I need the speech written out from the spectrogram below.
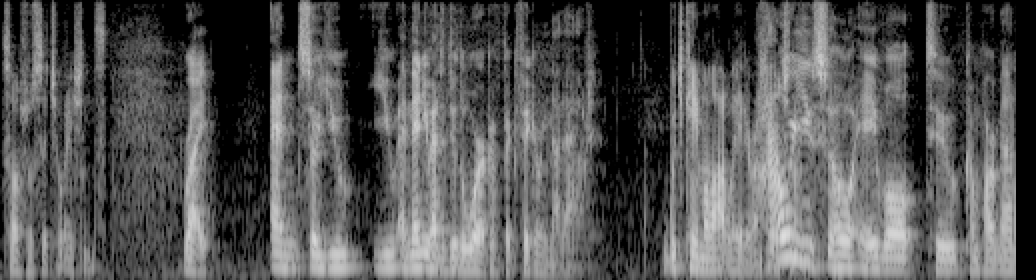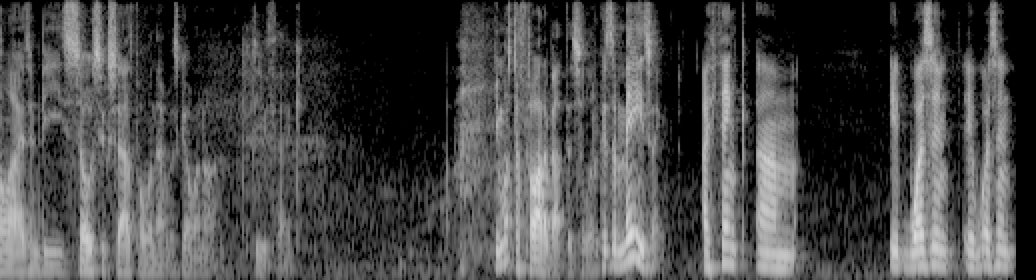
social situations. Right and so you you and then you had to do the work of figuring that out. Which came a lot later how were you so able to compartmentalize and be so successful when that was going on do you think? You must have thought about this a little because it's amazing. I think um, it wasn't it wasn't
